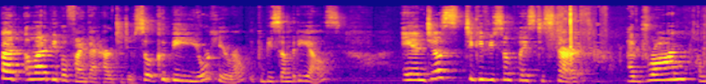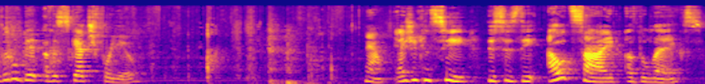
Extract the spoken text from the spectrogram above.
But a lot of people find that hard to do. So it could be your hero, it could be somebody else. And just to give you some place to start, I've drawn a little bit of a sketch for you now, as you can see, this is the outside of the legs,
